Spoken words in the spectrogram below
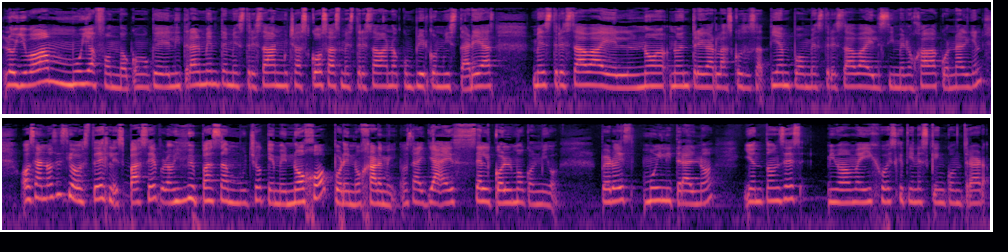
lo llevaba muy a fondo, como que literalmente me estresaban muchas cosas, me estresaba no cumplir con mis tareas, me estresaba el no, no entregar las cosas a tiempo, me estresaba el si me enojaba con alguien. O sea, no sé si a ustedes les pase, pero a mí me pasa mucho que me enojo por enojarme. O sea, ya es el colmo conmigo. Pero es muy literal, ¿no? Y entonces mi mamá me dijo, es que tienes que encontrar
